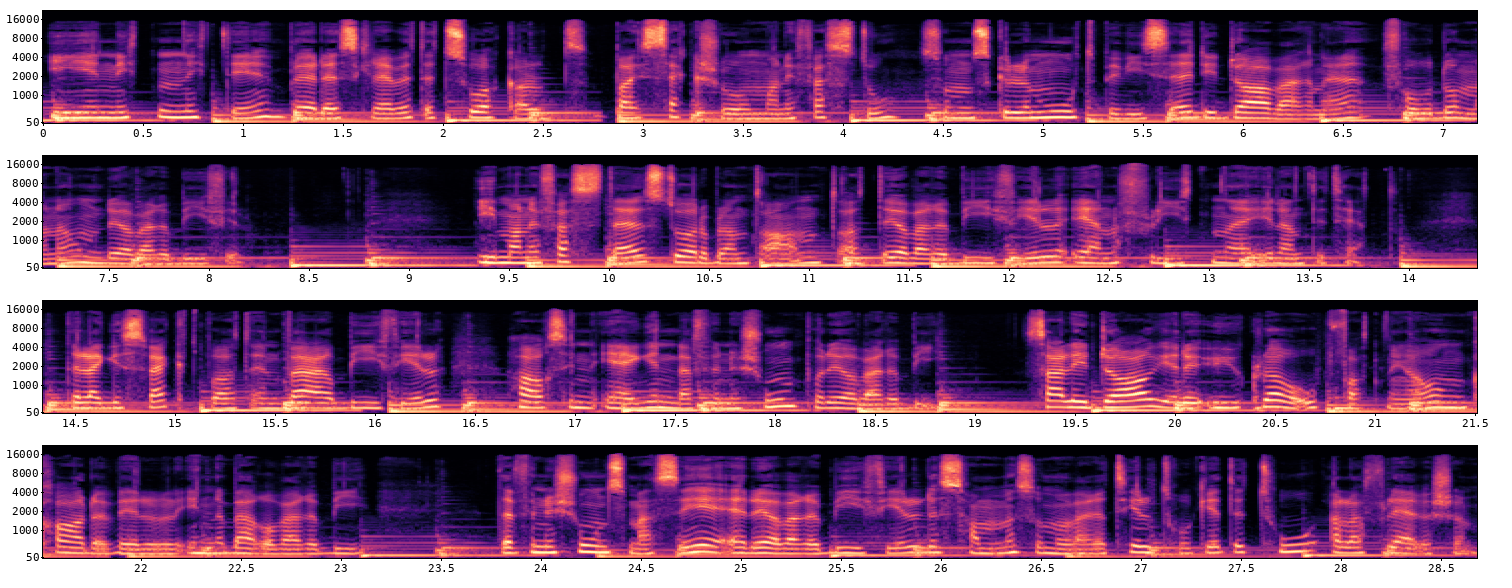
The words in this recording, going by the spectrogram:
I 1990 ble det skrevet et såkalt bisexual manifesto som skulle motbevise de daværende fordommene om det å være bifil. I manifestet står det bl.a. at det å være bifil er en flytende identitet. Det legges vekt på at enhver bifil har sin egen definisjon på det å være bi. Selv i dag er det uklare oppfatninger om hva det vil innebære å være bi. Definisjonsmessig er det å være bifil det samme som å være tiltrukket til to eller flere kjønn.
